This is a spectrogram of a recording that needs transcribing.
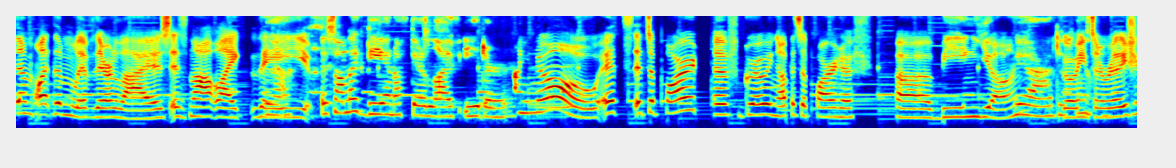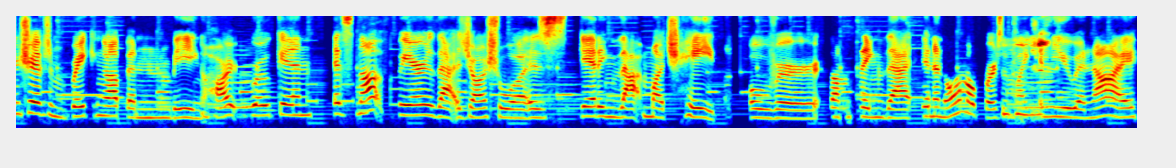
Them let them live their lives. It's not like they It's not like the end of their life either. I know it's it's a part of growing up. It's a part of uh, being young, Yeah, going into relationships and breaking up and being heartbroken. It's not fair that Joshua is getting that much hate over something that in a normal person like mm-hmm. in you and I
